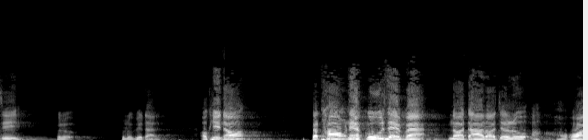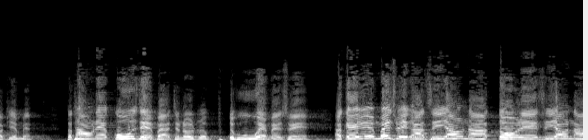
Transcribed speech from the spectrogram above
ဈေးဘယ်လိုဘယ်လိုဖြစ်တာလဲโอเคနော်1090ဘတ်နော်ဒါတော့ကျွန်တော်တို့ဟိုဟာဖြစ်မယ်1090ဘတ်ကျွန်တော်တို့တပူးဝယ်မယ်ဆိုရင်အကယ်၍မိတ်ဆွေကဈေးရောက်တာတော်တယ်ဈေးရောက်တာ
